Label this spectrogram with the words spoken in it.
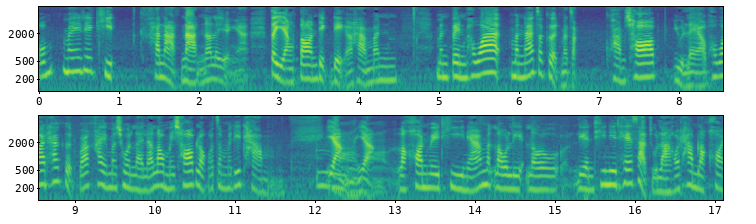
ก็ไม่ได้คิด ขนาดนั้นอะไรอย่างเงี้ย แต่อย่างตอนเด็กๆอะค่ะมันมันเป็นเพราะว่ามันน่าจะเกิดมาจากความชอบอยู่แล้ว เพราะว่าถ้าเกิดว่าใครมาชวนอะไรแล้วเราไม่ชอบเราก็จะไม่ได้ทำอย่างอย่างละครเวทีเนี้ยมันเราเรียนเราเรียนที่นิเทศศาสตร์จุฬาเขาทำละคร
